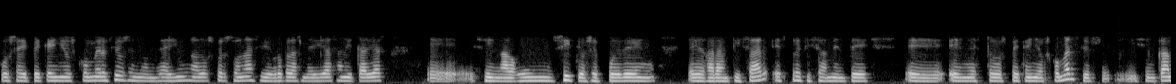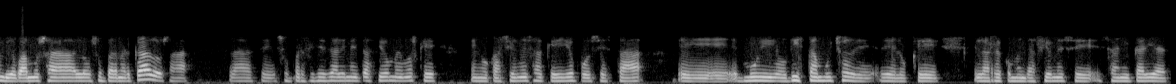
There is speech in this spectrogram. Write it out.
pues hay pequeños comercios en donde hay una o dos personas y yo creo que las medidas sanitarias, eh, si en algún sitio se pueden eh, garantizar, es precisamente eh, en estos pequeños comercios. Y si en cambio vamos a los supermercados, a las superficies de alimentación, vemos que en ocasiones aquello pues está muy o dista mucho de, de, lo que las recomendaciones sanitarias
